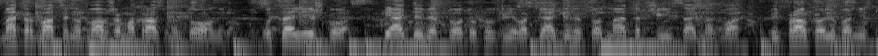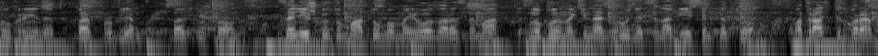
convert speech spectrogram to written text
Метр 20 на 2 вже матрас монтований. Оце ліжко 5900, ото зліва 5900, метр 60 на 2. Відправка в любе місто України без проблем, безкоштовно. Це ліжко з двома тумбами, його зараз нема. Воно буде на кінець грудня, ціна 8500. Матрас підберемо.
